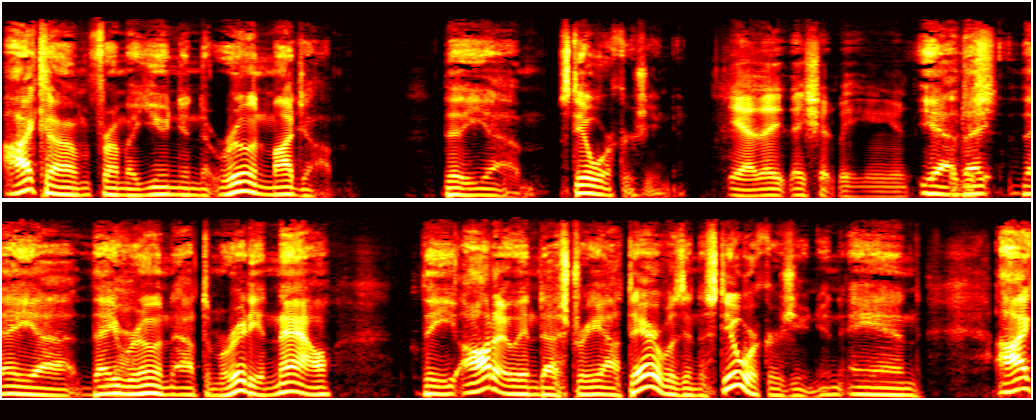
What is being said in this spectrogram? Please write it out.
I come from a union that ruined my job, the um, steelworkers union. Yeah, they, they shouldn't be a union. Yeah, They're they just- they uh, they ruined out the Meridian. Now, the auto industry out there was in the steelworkers union, and I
